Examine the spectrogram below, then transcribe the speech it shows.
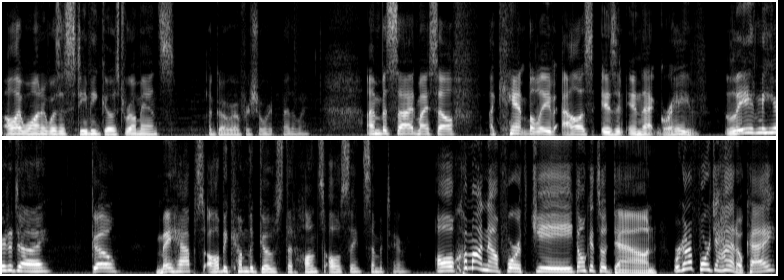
All I wanted was a steamy ghost romance. A Goro for short, by the way. I'm beside myself. I can't believe Alice isn't in that grave. Leave me here to die. Go. Mayhaps I'll become the ghost that haunts All Saints Cemetery. Oh, come on now, Fourth G. Don't get so down. We're gonna forge ahead, okay?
